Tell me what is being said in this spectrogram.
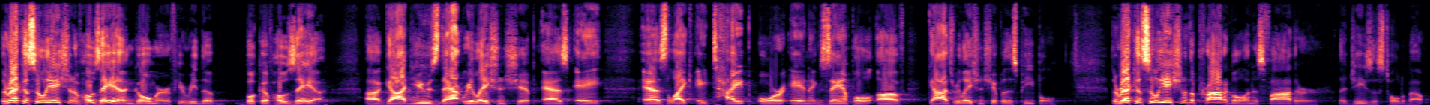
The reconciliation of Hosea and Gomer, if you read the book of Hosea, uh, God used that relationship as a as like a type or an example of God's relationship with his people. The reconciliation of the prodigal and his father that Jesus told about.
